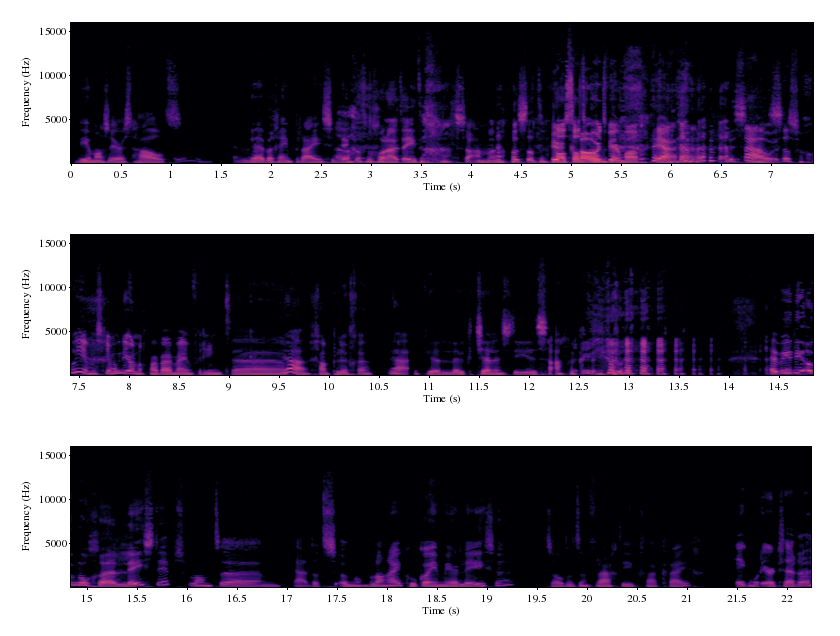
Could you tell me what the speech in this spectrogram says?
Wie hem als eerst haalt. We hebben geen prijs. Ik denk Oh. dat we gewoon uit eten gaan samen. Als dat weer Als dat kan. ooit weer mag. Ja. Nou, dat is een goeie. Misschien moet ik die ook nog maar bij mijn vriend eh, Ja. gaan pluggen. Ja, heb je een leuke challenge die je samen kunt doen. Hebben jullie ook nog eh, leestips? Want ehm, ja, dat is ook nog belangrijk. Hoe kan je meer lezen? Dat is altijd een vraag die ik vaak krijg. Ik moet eerlijk zeggen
